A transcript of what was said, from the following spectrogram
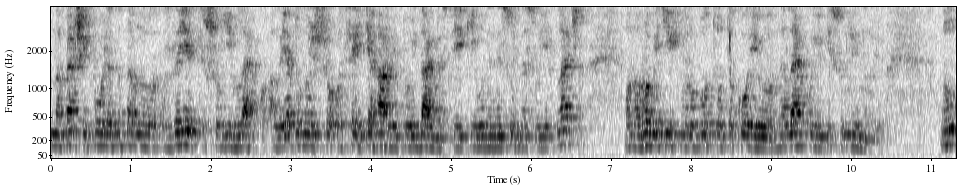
на перший погляд, напевно, здається, що їм легко, але я думаю, що оцей тягар відповідальності, який вони несуть на своїх плечах, воно робить їхню роботу такою нелегкою і сумлінною. Ну,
